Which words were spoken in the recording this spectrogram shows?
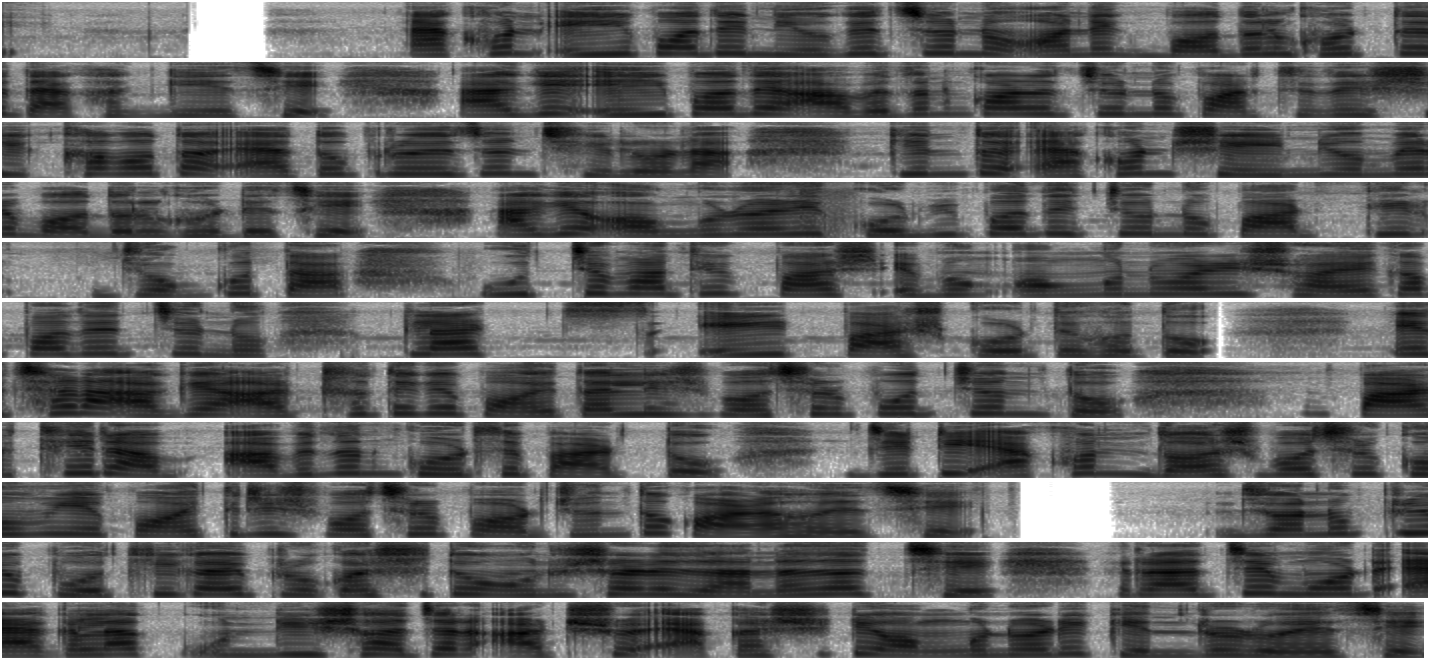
এখন এই পদে নিয়োগের জন্য অনেক বদল ঘটতে দেখা গিয়েছে। আগে এই পদে আবেদন করার জন্য প্রার্থীদের শিক্ষাগত এত প্রয়োজন ছিল না, কিন্তু এখন সেই নিয়মের বদল ঘটেছে। আগে অঙ্গনওয়াড়ি কর্মী পদের জন্য প্রার্থীর যোগ্যতা উচ্চ মাধ্যমিক পাস এবং অঙ্গনওয়াড়ি সহায়িকা পদের জন্য ক্লাস এইট পাস করতে হতো। এছাড়া আগে আঠেরো থেকে পঁয়তাল্লিশ বছর পর্যন্ত প্রার্থীরা আবেদন করতে পারত যেটি এখন দশ বছর কমিয়ে পঁয়ত্রিশ বছর পর্যন্ত করা হয়েছে। জনপ্রিয় পত্রিকায় প্রকাশিত অনুসারে জানা যাচ্ছে, রাজ্যে মোট এক লাখ উনিশ হাজার আটশো একাশিটি অঙ্গনওয়াড়ি কেন্দ্র রয়েছে।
